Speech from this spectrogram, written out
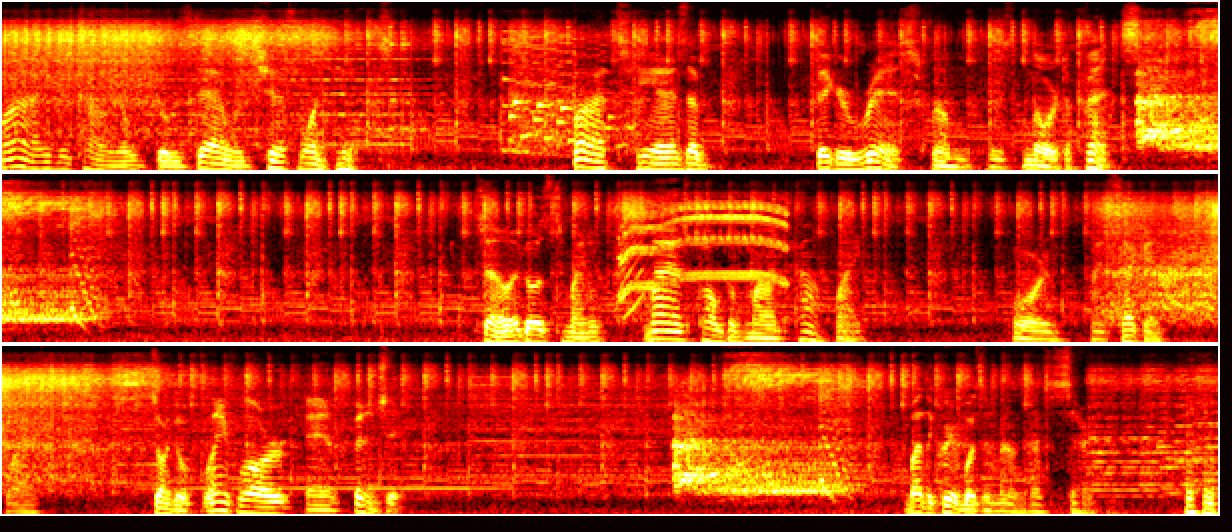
my Lucario goes down with just one hit. But he has a bigger risk from his lower defense. So it goes to my last Pokemon top line. Or my second. So I go Flame Flower and finish it. But the crit wasn't really necessary.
